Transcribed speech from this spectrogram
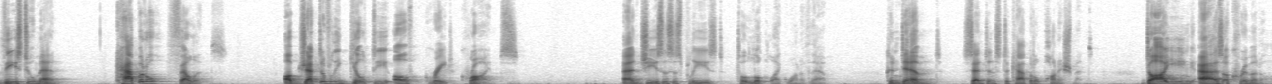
These two men, capital felons, objectively guilty of great crimes. And Jesus is pleased to look like one of them, condemned, sentenced to capital punishment, dying as a criminal,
